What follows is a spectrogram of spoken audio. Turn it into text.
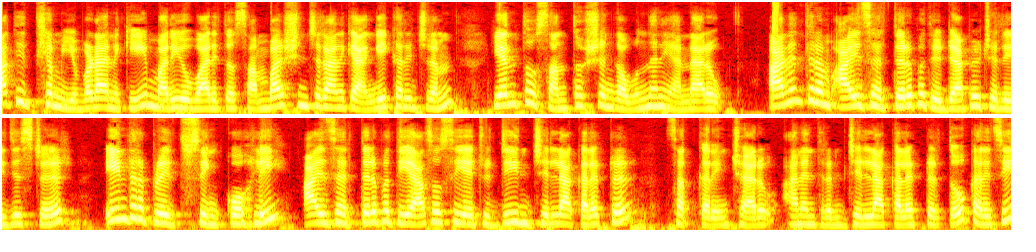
ఆతిథ్యం ఇవ్వడానికి మరియు వారితో సంభాషించడానికి అంగీకరించడం ఎంతో సంతోషంగా ఉందని అన్నారు. అనంతరం IISER Tirupati deputy register Inderpreet Singh Kohli IISER Tirupati associate dean జిల్లా కలెక్టర్ సత్కరించారు. అనంతరం జిల్లా కలెక్టర్తో కలిసి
